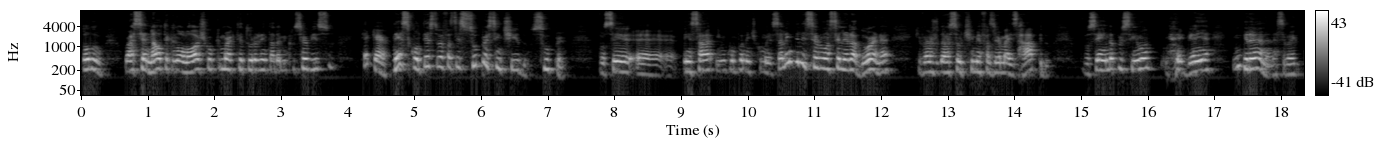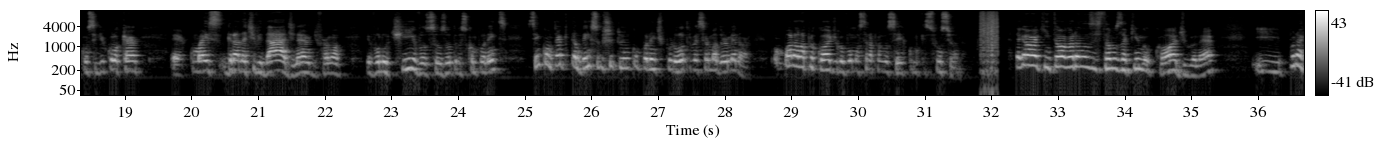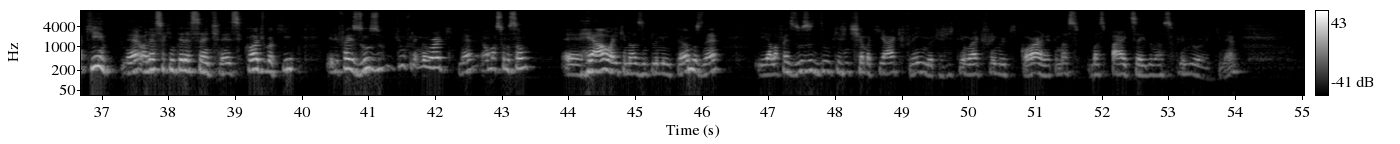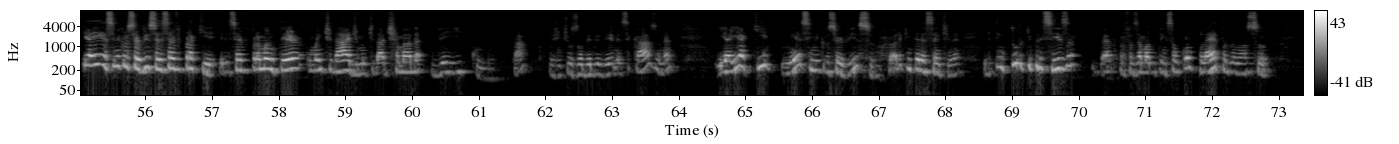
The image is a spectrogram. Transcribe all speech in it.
todo o arsenal tecnológico que uma arquitetura orientada a microserviço requer. Nesse contexto vai fazer super sentido, super você é, pensar em um componente como esse. Além dele ser um acelerador, né, que vai ajudar seu time a fazer mais rápido, você ainda por cima ganha em grana, né? Você vai conseguir colocar é, com mais gradatividade, né, de forma evolutiva os seus outros componentes, sem contar que também substituir um componente por outro vai ser uma dor menor. Então bora lá para o código, eu vou mostrar para você como que isso funciona. Legal, aqui então agora nós estamos aqui no código, né? E por aqui, né, olha só que interessante, né, esse código aqui, ele faz uso de um framework, né, é uma solução é, real aí que nós implementamos, né, e ela faz uso do que a gente chama aqui Arc Framework, a gente tem o Arc Framework Core, né, tem umas, umas partes aí do nosso framework, né. E aí esse microserviço ele serve para quê? Ele serve para manter uma entidade, uma entidade chamada veículo, tá? A gente usou DDD nesse caso, né? E aí aqui, nesse microserviço, olha que interessante, né? Ele tem tudo que precisa né, para fazer a manutenção completa do nosso,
